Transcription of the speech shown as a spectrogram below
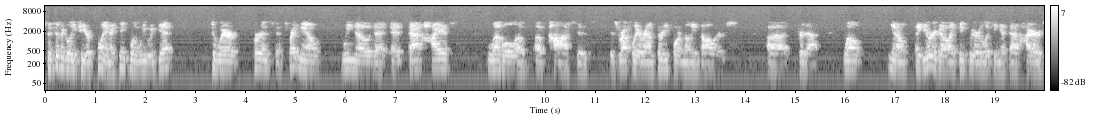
specifically to your point, I think when we would get to where, for instance, right now we know that at that highest level of, of cost is is roughly around $34 million uh, for that. Well, you know, a year ago, I think we were looking at that higher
